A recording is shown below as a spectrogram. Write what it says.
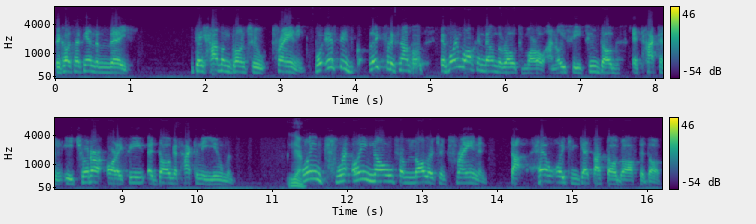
Because at the end of the day, they haven't gone through training. But if they've, like for example, if I'm walking down the road tomorrow and I see two dogs attacking each other, or I see a dog attacking a human, yeah, I'm tra- I know from knowledge and training that how I can get that dog off the dog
